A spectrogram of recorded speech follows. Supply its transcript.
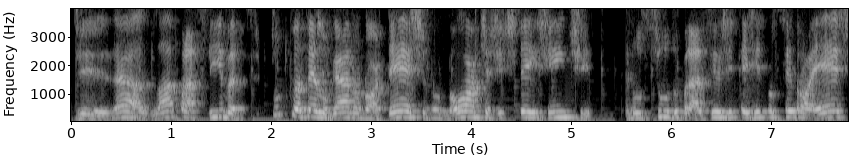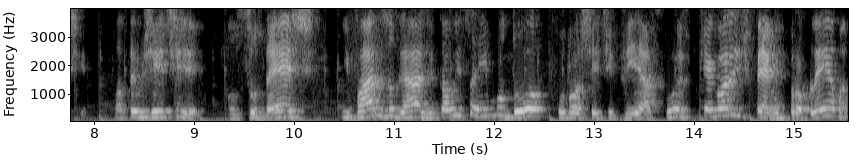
de né, lá para cima, de tudo quanto é lugar no Nordeste, no Norte, a gente tem gente no sul do Brasil, a gente tem gente no Centro-Oeste, nós temos gente no Sudeste em vários lugares. Então isso aí mudou o nosso jeito de ver as coisas, porque agora a gente pega um problema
